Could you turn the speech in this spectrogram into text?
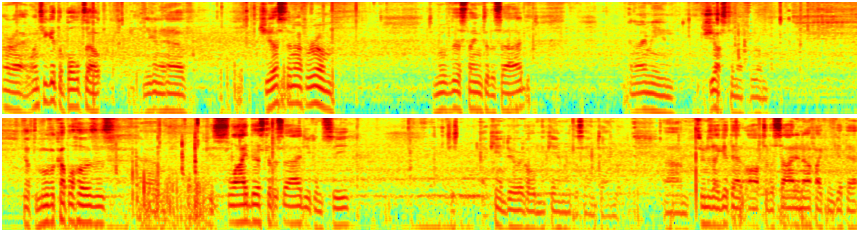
All right, once you get the bolts out, you're gonna have just enough room to move this thing to the side. And I mean just enough room. You have to move a couple hoses. Um, if you slide this to the side, you can see. Just, I can't do it holding the camera at the same time. Um, as soon as I get that off to the side enough, I can get that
